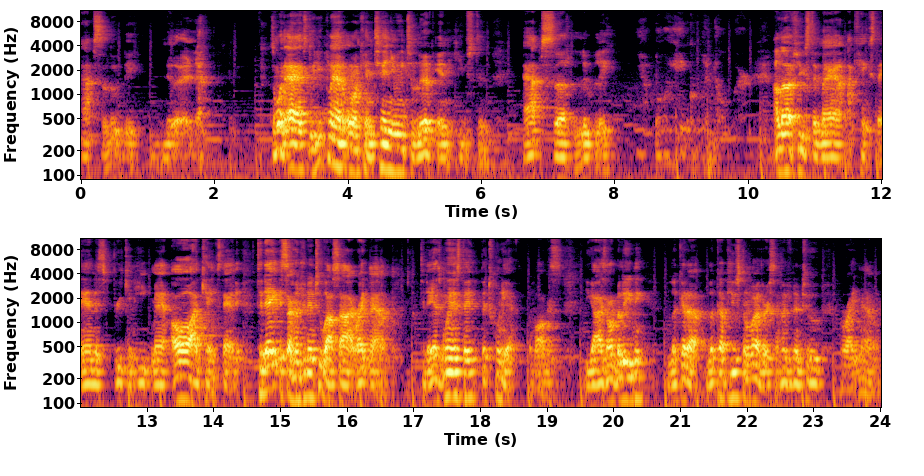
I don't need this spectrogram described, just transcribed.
Absolutely none. Someone asked, do you plan on continuing to live in Houston? Absolutely. Yeah, boy, ain't going nowhere. I love Houston, man. I can't stand this freaking heat, man. Oh, I can't stand it. Today, it's 102 outside right now. Today is Wednesday, the 20th of August. You guys don't believe me? Look it up. Look up Houston weather. It's 102 right now.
